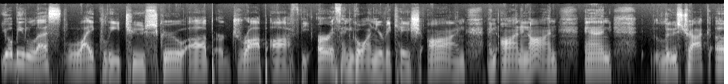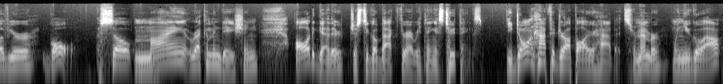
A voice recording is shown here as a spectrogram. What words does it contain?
you'll be less likely to screw up or drop off the earth and go on your vacation on and on and on and lose track of your goal. So, my recommendation altogether, just to go back through everything, is two things. You don't have to drop all your habits. Remember, when you go out,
